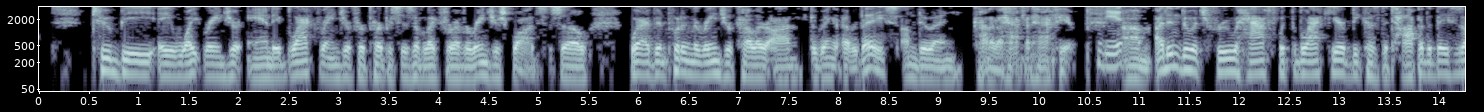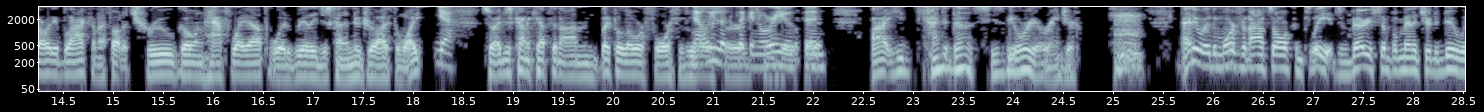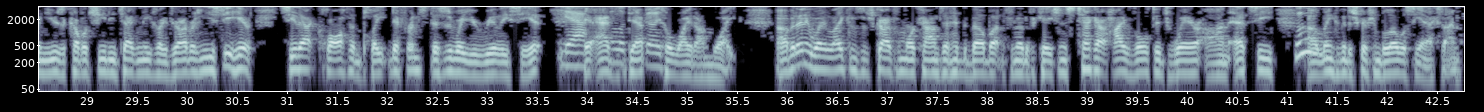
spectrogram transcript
to be a White Ranger and a Black Ranger for purposes of like Forever Ranger squads. So where I've been putting the Ranger color on the ring of every base, I'm doing kind of a half and half here. Yes. Um, I didn't do a true half with the black here because the top of the base is already black, and I thought a true going halfway up would really just kind of neutralize the white. Yeah. So I just kind of kept it on like the lower fourth of the now he looks like an Oreo okay. thin. Uh, he kind of does. He's the Oreo Ranger. Anyway, the Morphinaut's all complete. It's a very simple miniature to do when you use a couple cheaty techniques like drivers. And you see here, see that cloth and plate difference? This is where you really see it. Yeah, It adds looks depth good. to white on white. Uh, but anyway, like and subscribe for more content. Hit the bell button for notifications. Check out Hi Voltage Ware on Etsy. Uh, link in the description below. We'll see you next time.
